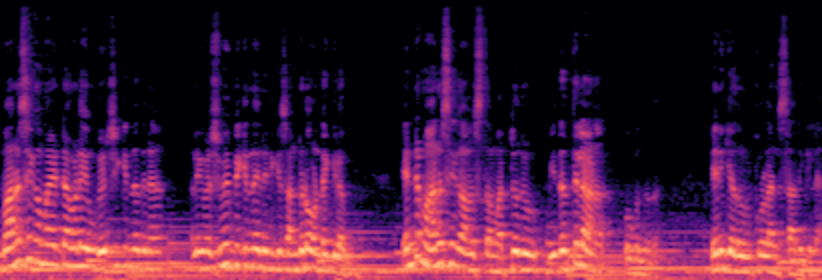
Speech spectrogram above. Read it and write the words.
മാനസികമായിട്ട് അവളെ ഉപേക്ഷിക്കുന്നതിന് അല്ലെങ്കിൽ വിഷമിപ്പിക്കുന്നതിന് എനിക്ക് സങ്കടമുണ്ടെങ്കിലും എന്റെ മാനസികാവസ്ഥ മറ്റൊരു വിധത്തിലാണ് എനിക്കത് ഉൾക്കൊള്ളാൻ സാധിക്കില്ല.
